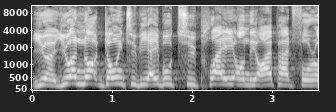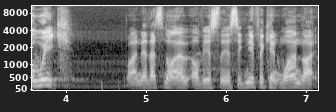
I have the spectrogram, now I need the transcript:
you, are, you are not going to be able to play on the iPad for a week. Right now, that's not obviously a significant one, like,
